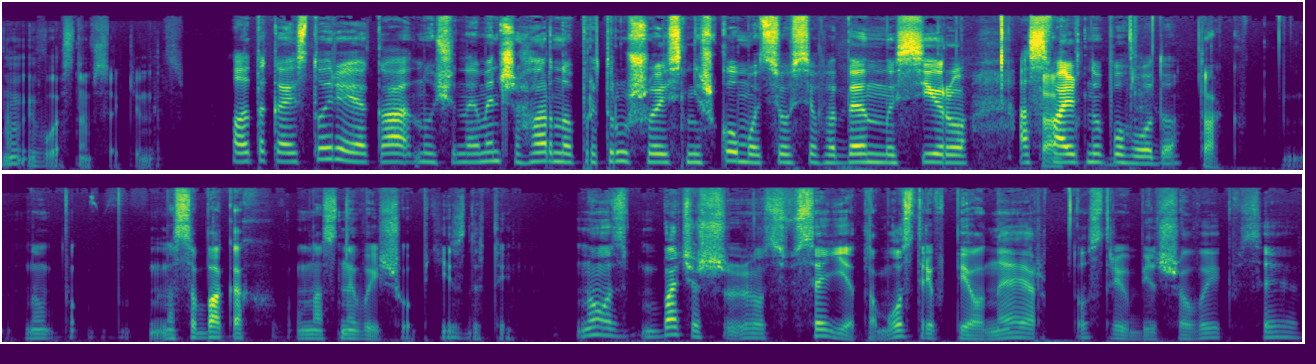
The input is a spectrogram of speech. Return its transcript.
Ну і власне все кінець. Але така історія, яка ну щонайменше гарно притрушує сніжком оцю сьогоденну сіру асфальтну погоду. Так. Ну, на собаках у нас не вийшло б їздити. Ну, ось бачиш, ось все є. Там острів Піонер, острів Більшовик, все.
